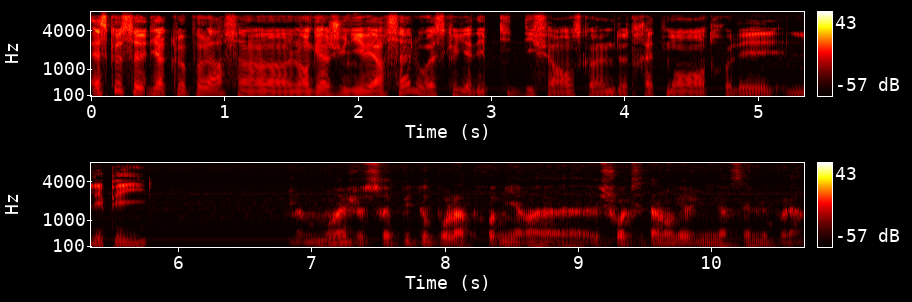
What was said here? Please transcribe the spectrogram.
Est-ce que ça veut dire que le polar c'est un langage universel ou est-ce qu'il y a des petites différences quand même de traitement entre les, les pays? Moi, je serais plutôt pour la première. Euh, je crois que c'est un langage universel, le polar.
